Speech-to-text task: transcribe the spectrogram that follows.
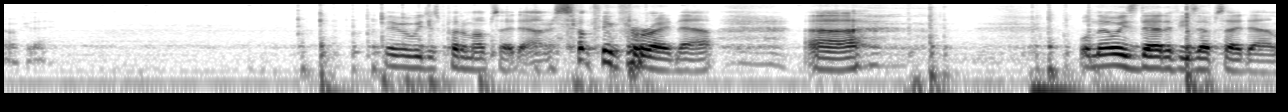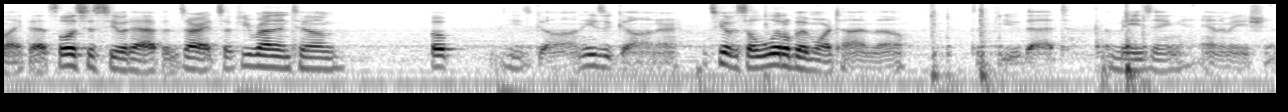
Okay. Maybe we just put him upside down or something for right now. Uh, we'll know he's dead if he's upside down like that. So let's just see what happens. Alright, so if you run into him, oh, he's gone. He's a goner. Let's give us a little bit more time, though, to view that amazing animation.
